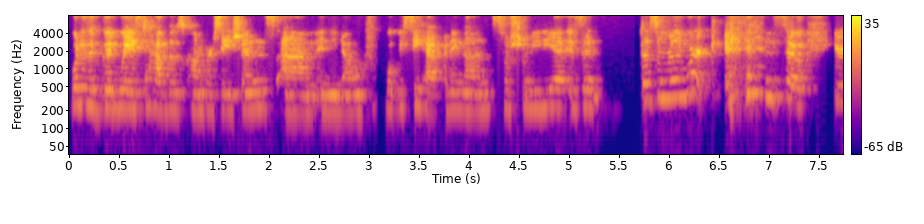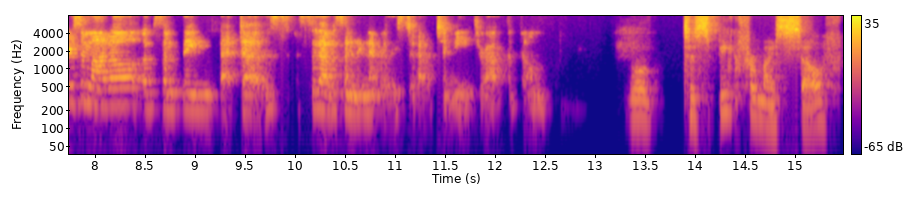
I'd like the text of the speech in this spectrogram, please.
what are the good ways to have those conversations um, and you know what we see happening on social media isn't doesn't really work. And so here's a model of something that does. So that was something that really stood out to me throughout the film. Well, to speak for myself,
